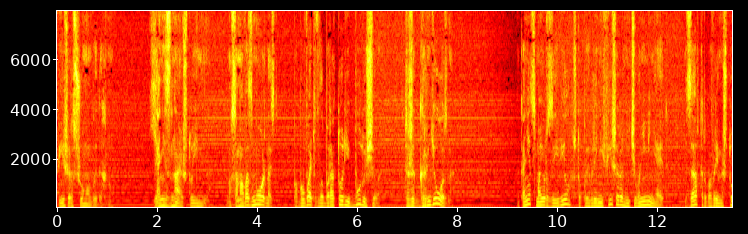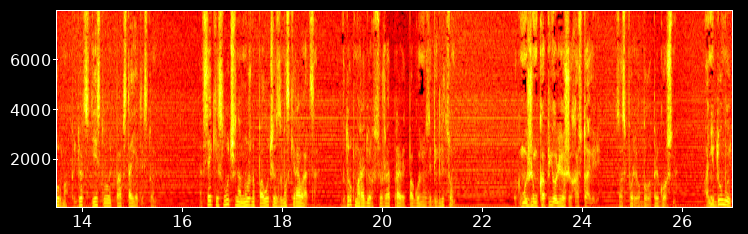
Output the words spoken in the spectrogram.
Фишер с шумом выдохнул. «Я не знаю, что именно, но сама возможность, Побывать в лаборатории будущего — это же грандиозно! Наконец майор заявил, что появление Фишера ничего не меняет, и завтра во время штурма придется действовать по обстоятельствам. На всякий случай нам нужно получше замаскироваться. Вдруг мародер все же отправит погоню за беглецом. «Так мы же им копье леших оставили», — заспорил было Пригоршня. «Они думают,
